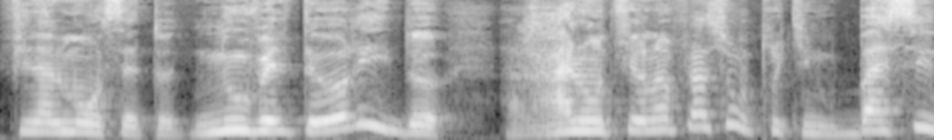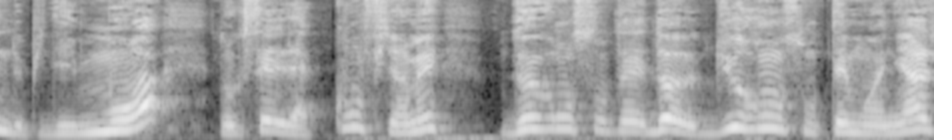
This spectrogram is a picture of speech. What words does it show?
finalement cette nouvelle théorie de ralentir l'inflation, le truc qui nous bassine depuis des mois. Donc ça, il a confirmé devant son durant son témoignage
